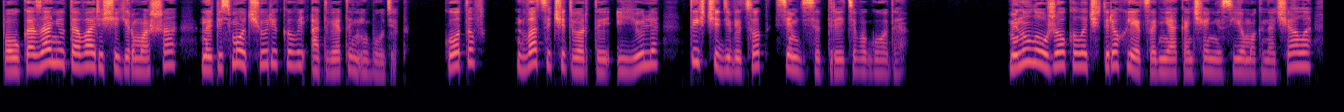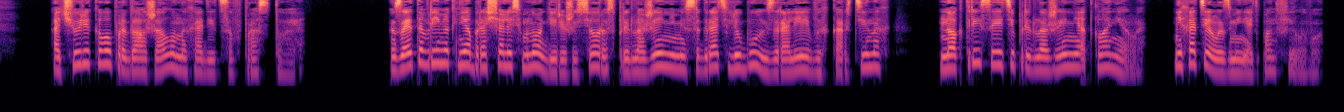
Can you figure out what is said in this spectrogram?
По указанию товарища Ермаша на письмо Чуриковой ответа не будет. Котов, 24 июля 1973 года. Минуло уже около четырех лет со дня окончания съемок начала, а Чурикова продолжала находиться в простое. За это время к ней обращались многие режиссеры с предложениями сыграть любую из ролей в их картинах, но актриса эти предложения отклоняла, не хотела изменять Панфилову.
